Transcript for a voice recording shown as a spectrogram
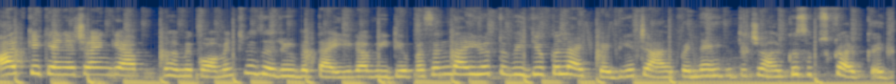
आप क्या कहना चाहेंगे आप हमें कमेंट्स में ज़रूर बताइएगा। वीडियो पसंद आई हो तो वीडियो को लाइक कर दिए चैनल पर नए हो तो चैनल को सब्सक्राइब कर दिए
